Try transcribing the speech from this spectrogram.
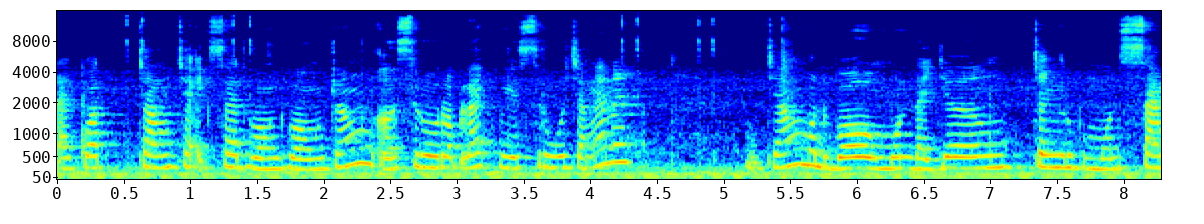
ដែលគាត់ចង់ចេះ Excel វងវងអញ្ចឹងស្រួលរាប់លេខវាស្រួលអញ្ចឹងណាអញ្ចឹងមុនដំបូងមុនដែលយើងចេញរូបមន្តសាំ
